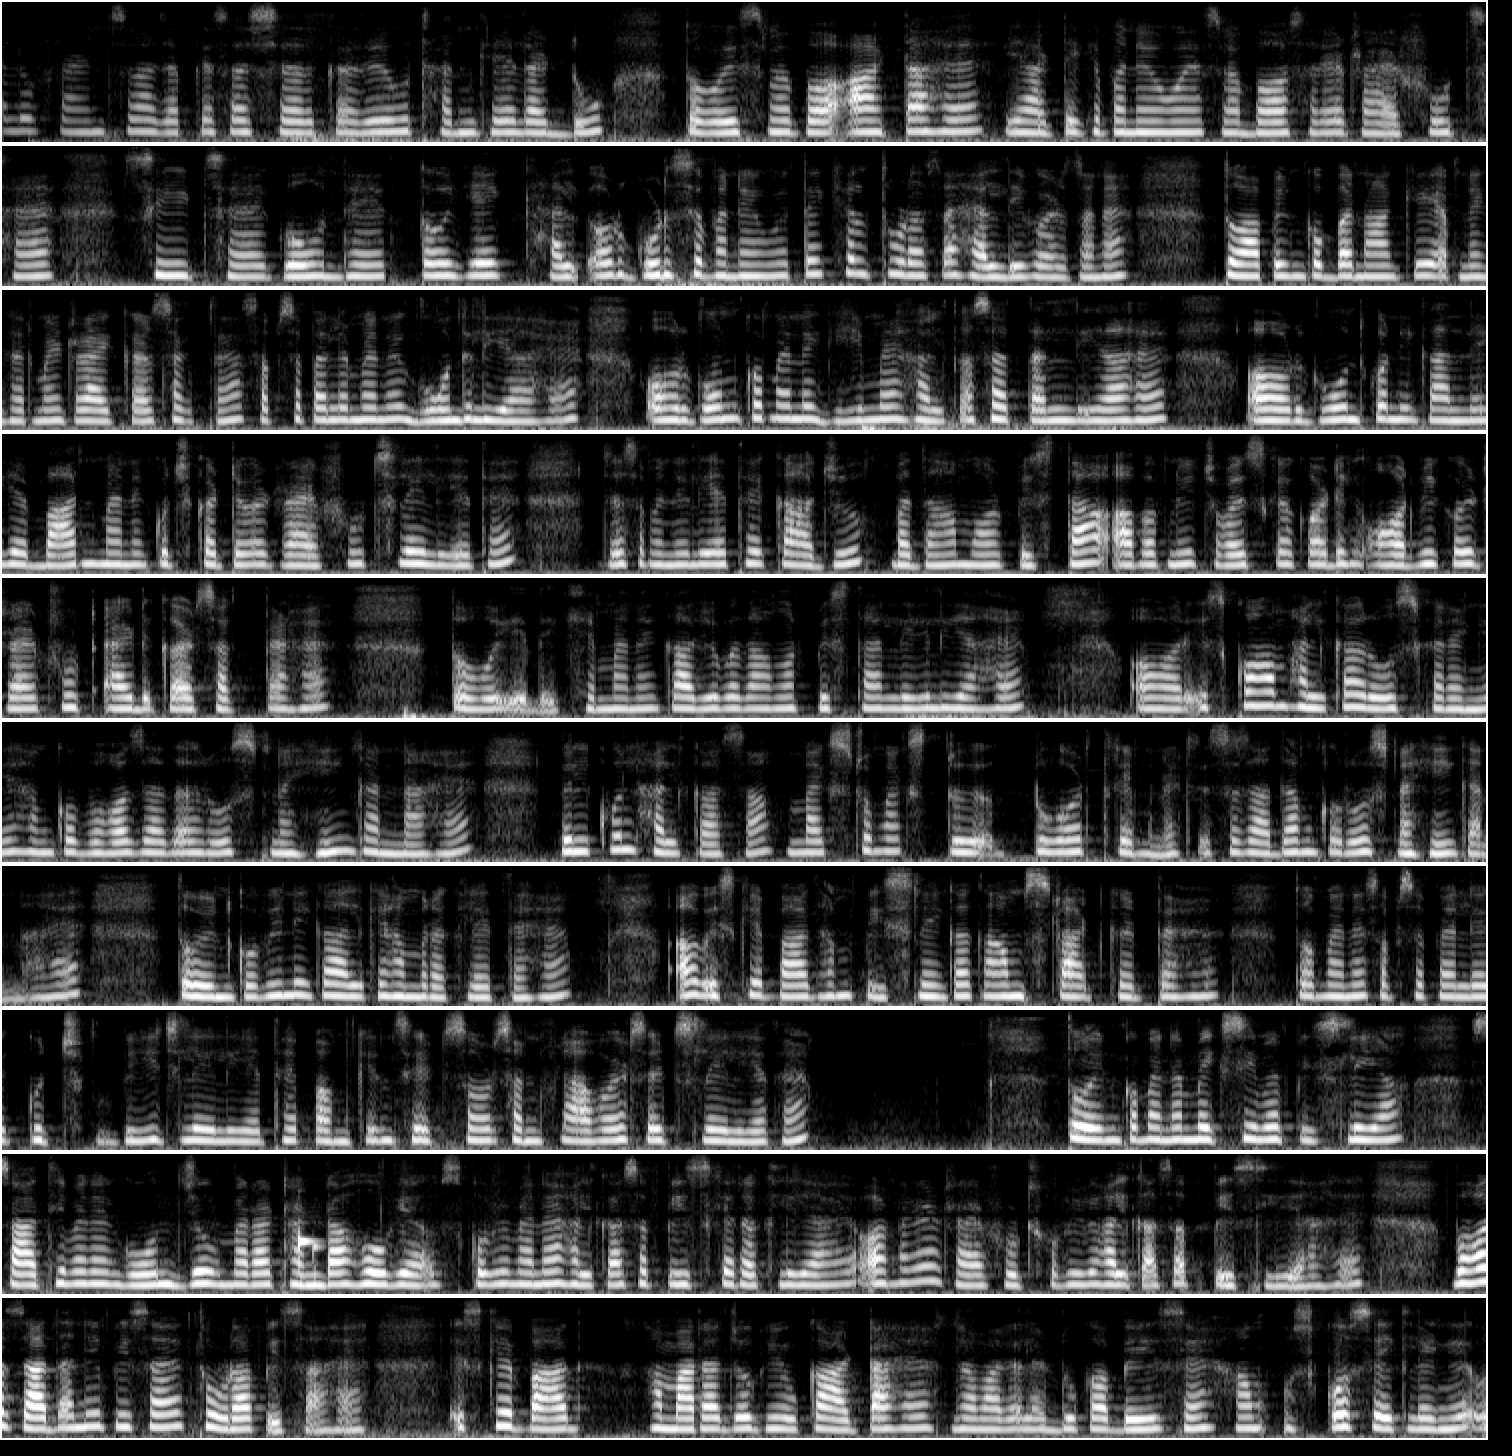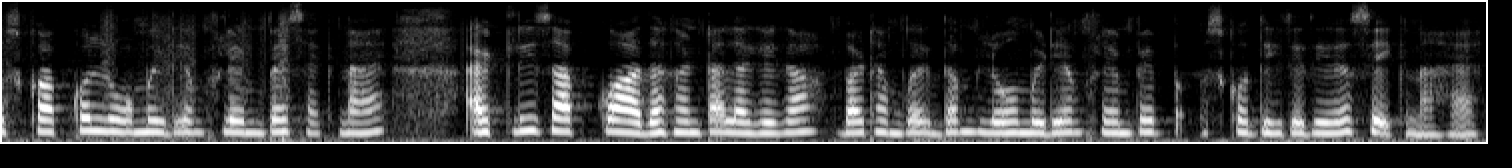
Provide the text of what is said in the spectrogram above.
Hello friends मैं आज आपके साथ शेयर कर रही हूँ ठंड के लड्डू। तो इसमें आटा है, ये आटे के बने हुए हैं। इसमें बहुत सारे ड्राई फ्रूट्स हैं, सीड्स है, गोंद है। तो ये एक और गुड़ से बने हुए तो एक थोड़ा सा हेल्दी वर्जन है। तो आप इनको बना के अपने घर में ट्राई कर सकते हैं। सबसे पहले मैंने गोंद लिया है और गोंद को मैंने घी में हल्का सा तल लिया है और गोंद को निकालने के बाद मैंने कुछ कटे हुए ड्राई फ्रूट्स ले लिए थे। जैसे मैंने लिए थे काजू, बादाम और पिस्ता। आप अपनी चॉइस के अकॉर्डिंग और भी कोई ड्राई फ्रूट ऐड कर सकते हैं। तो ये देखिए, मैंने काजू बादाम और पिस्ता ले लिया है और इसको हम हल्का रोस्ट करेंगे। हमको बहुत ज़्यादा रोस्ट नहीं करना है। बिल्कुल हल्का सा मैक्स टू मैक्स टू और थ्री मिनट्स इससे ज़्यादा हमको रोस्ट नहीं करना है। तो इनको भी निकाल के हम रख लेते हैं। अब इसके बाद हम पीसने का काम स्टार्ट करते हैं। तो मैंने सबसे पहले कुछ बीज ले लिए थे पम्पकिन सीड्स और सनफ्लावर सीड्स ले लिए थे। तो इनको मैंने मिक्सी में पीस लिया। साथ ही मैंने गोंद, जो मेरा ठंडा हो गया, उसको भी मैंने हल्का सा पीस के रख लिया है और मैंने ड्राई फ्रूट्स को भी हल्का सा पीस लिया है। बहुत ज़्यादा नहीं पीसा है, थोड़ा पीसा है। इसके बाद हमारा जो गेहूँ का आटा है, जो हमारे लड्डू का बेस है, हम उसको सेक लेंगे। उसको आपको लो मीडियम फ्लेम पे सेकना है। एटलीस्ट आपको आधा घंटा लगेगा बट हमको एकदम लो मीडियम फ्लेम पे उसको धीरे धीरे सेकना है।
